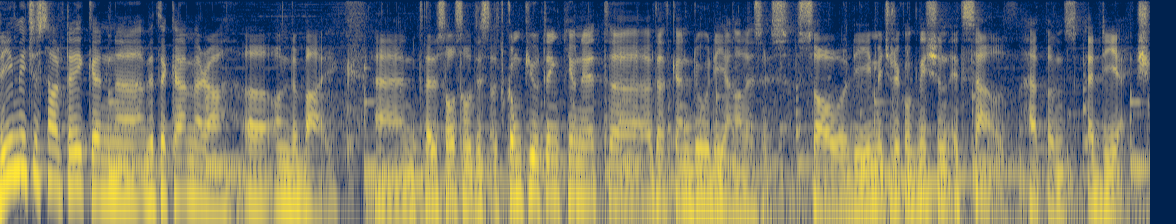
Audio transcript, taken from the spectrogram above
The images are taken uh, with the camera uh, on the bike and there is also this computing unit uh, that can do the analysis. So the image recognition itself happens at the edge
